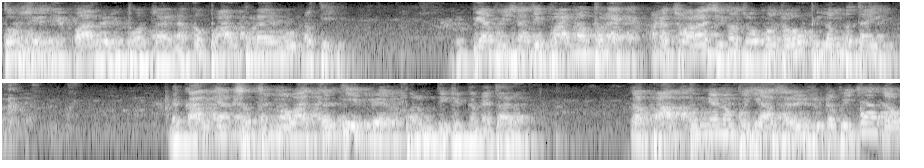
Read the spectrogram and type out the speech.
તો છે જે પાર રે પહોંચાય નકો પાર પડાય એવું નથી રૂપિયા પૈસાથી પાર ન પડાય અને ચોરાસી નો જોખો જો ફિલ્મ બતાવી મેં કાલ ક્યાંક સત્સંગમાં વાત કરી હતી એક બે પરમ દીઠે તમે તારે કે આ પાપ પુણ્યનું પછી આ શરીર છૂટે પછી ક્યાં જાઓ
